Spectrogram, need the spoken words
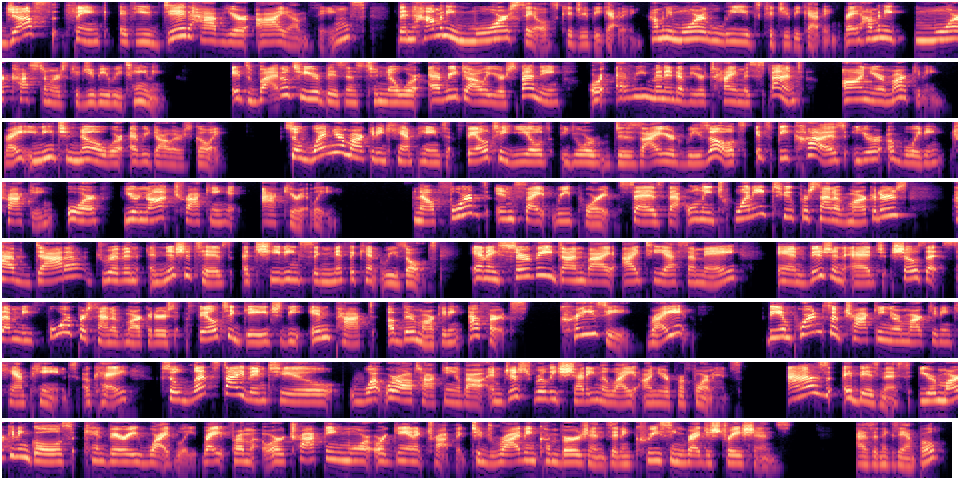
Just think if you did have your eye on things, then how many more sales could you be getting? How many more leads could you be getting, right? How many more customers could you be retaining? It's vital to your business to know where every dollar you're spending or every minute of your time is spent on your marketing, right? You need to know where every dollar is going. So when your marketing campaigns fail to yield your desired results, it's because you're avoiding tracking or you're not tracking accurately. Now, Forbes Insight report says that only 22% of marketers have data driven initiatives achieving significant results. And a survey done by ITSMA and Vision Edge shows that 74% of marketers fail to gauge the impact of their marketing efforts. Crazy, right? The importance of tracking your marketing campaigns. Okay. So let's dive into what we're all talking about and just really shedding the light on your performance. As a business, your marketing goals can vary widely, right? From or tracking more organic traffic to driving conversions and increasing registrations, as an example.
